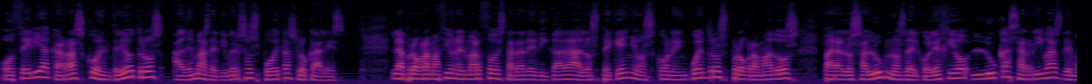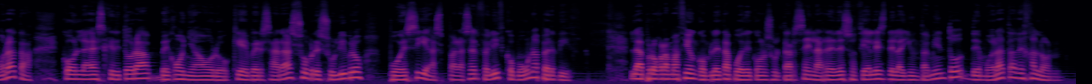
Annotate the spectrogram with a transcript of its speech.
o Celia Carrasco, entre otros, además de diversos poetas locales. La programación en marzo estará dedicada a los pequeños, con encuentros programados para los alumnos del colegio Lucas Arribas de Morata, con la escritora Begoña Oro, que versará sobre su libro Poesías para ser feliz como una perdiz. La programación completa puede consultarse en las redes sociales del Ayuntamiento de Morata de Jalón.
